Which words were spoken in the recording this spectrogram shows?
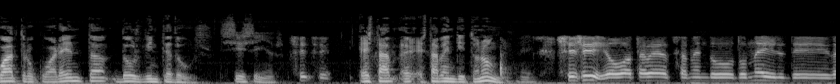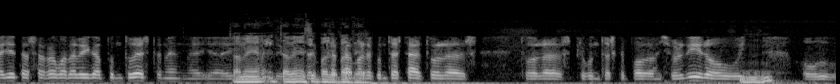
440 222. Sí, señor. Sí, sí. Está, está bendito, non? Sí, sí, ou a través tamén do, do mail de galletas.davega.es tamén tamén, aí, tamén eh, se pode facer. Para contestar todas as, todas as preguntas que podan xurdir ou, uh -huh. ou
